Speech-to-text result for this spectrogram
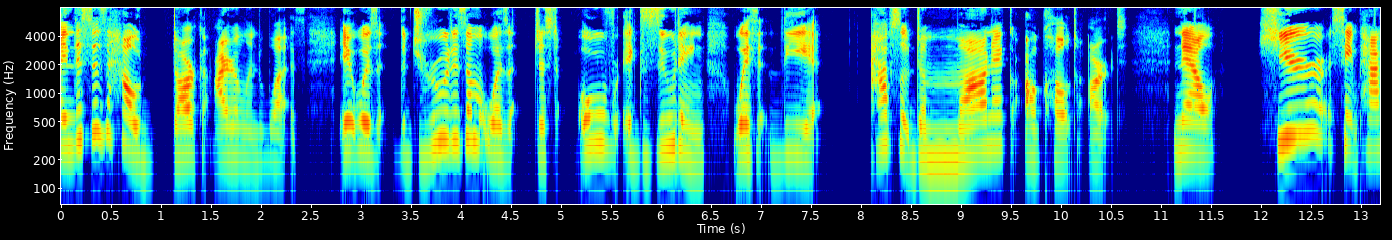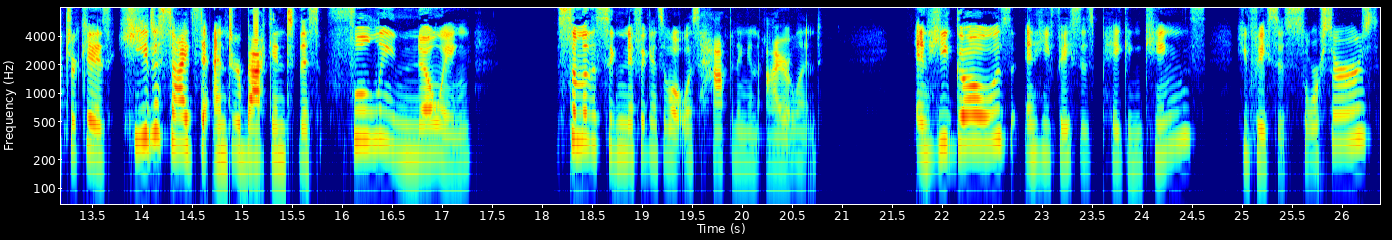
And this is how dark Ireland was. It was the Druidism was just over exuding with the absolute demonic occult art. Now, here St. Patrick is, he decides to enter back into this fully knowing some of the significance of what was happening in Ireland. And he goes and he faces pagan kings, he faces sorcerers,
